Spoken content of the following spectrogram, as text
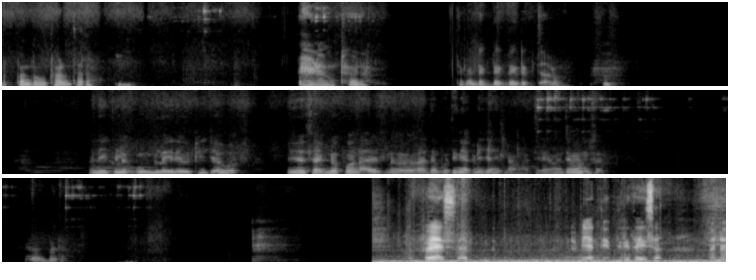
પપ્પાને તો ઉઠાડું તારા. હેડા ઉઠાડા. ઢક ઢક ઢક ડક ચાલો. અને એક ઊંઘ લઈને ઉઠી જાવ અહીંયા સાહેબનો ફોન આવે એટલે રાધાપુરથી નીકળી જાય એટલે વાત રહેવા જવાનું છે. બધા ફ્રેશ, બે તેત્રી થઈ છે. અને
